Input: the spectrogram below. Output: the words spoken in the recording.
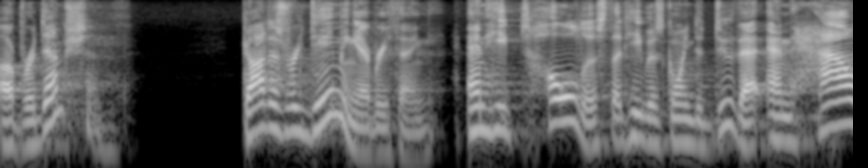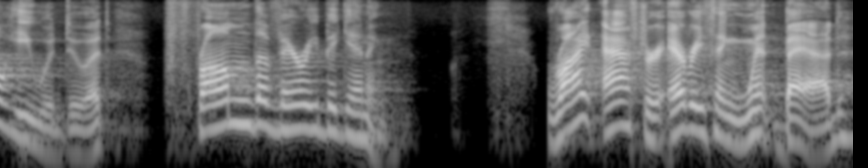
of redemption. God is redeeming everything. And He told us that He was going to do that and how He would do it from the very beginning. Right after everything went bad,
